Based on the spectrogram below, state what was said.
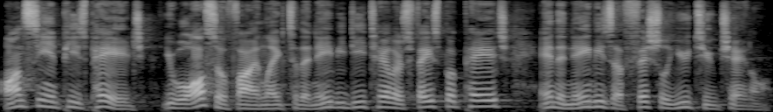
On CNP's page, you will also find links to the Navy Detailers Facebook page and the Navy's official YouTube channel.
